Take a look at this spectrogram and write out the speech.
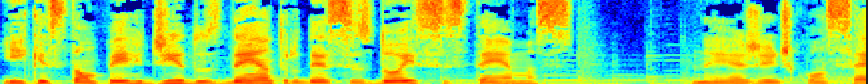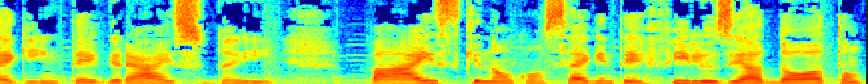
e que estão perdidos dentro desses dois sistemas. Né? A gente consegue integrar isso daí. Pais que não conseguem ter filhos e adotam,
